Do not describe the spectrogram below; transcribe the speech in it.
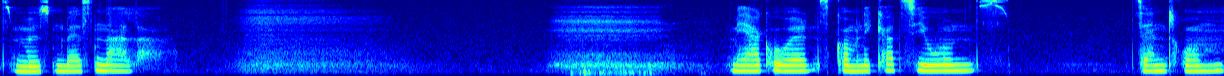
zum höchsten, besten aller. Merkur, das Kommunikations- Zentrum.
